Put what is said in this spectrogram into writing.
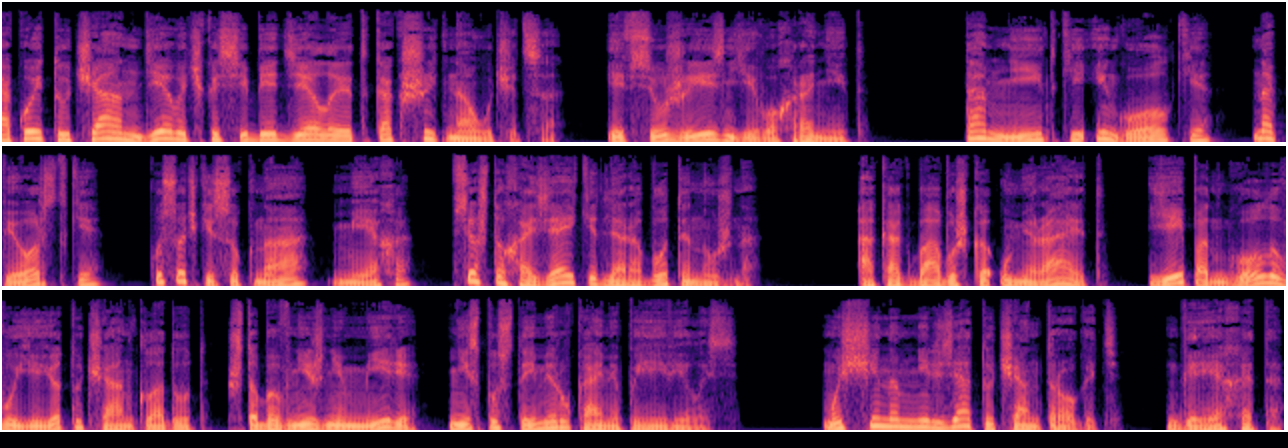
Такой тучан девочка себе делает, как шить научится, и всю жизнь его хранит. Там нитки, иголки, наперстки, кусочки сукна, меха, все, что хозяйке для работы нужно. А как бабушка умирает, ей под голову ее тучан кладут, чтобы в Нижнем мире не с пустыми руками появилась. Мужчинам нельзя тучан трогать, грех это.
